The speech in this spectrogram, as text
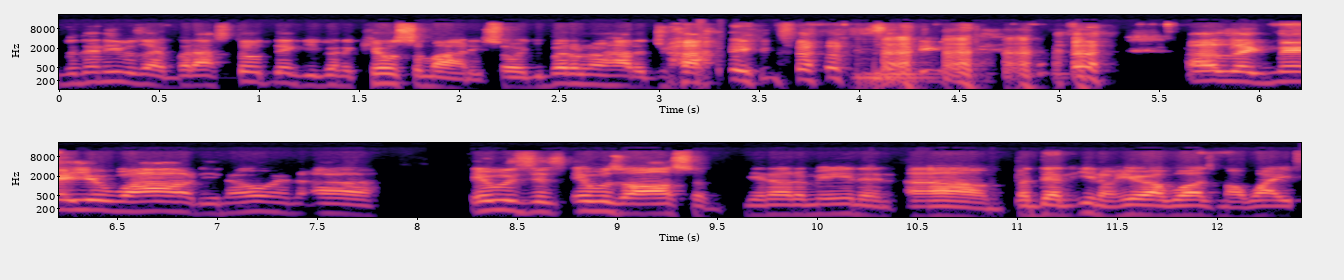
but then he was like, but I still think you're gonna kill somebody. So you better learn how to drive. I was like, man, you're wild, you know, and uh it was just it was awesome, you know what I mean? And um, but then you know, here I was, my wife,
